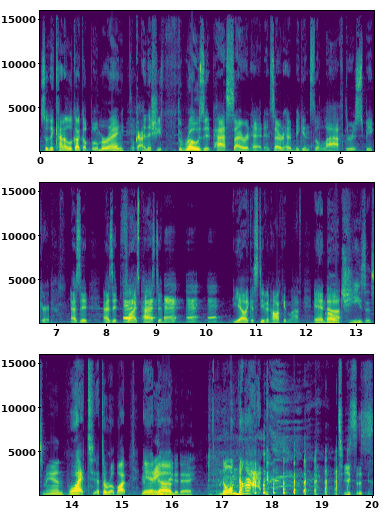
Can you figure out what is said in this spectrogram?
so they kind of look like a boomerang. Okay. And then she throws it past Siren Head, and Siren Head begins to laugh through his speaker as it as it flies past him. Eh, eh, eh, Yeah, like a Stephen Hawking laugh. And oh uh, Jesus, man! what? That's a robot. and Angry um, today. no, I'm not. Jesus.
